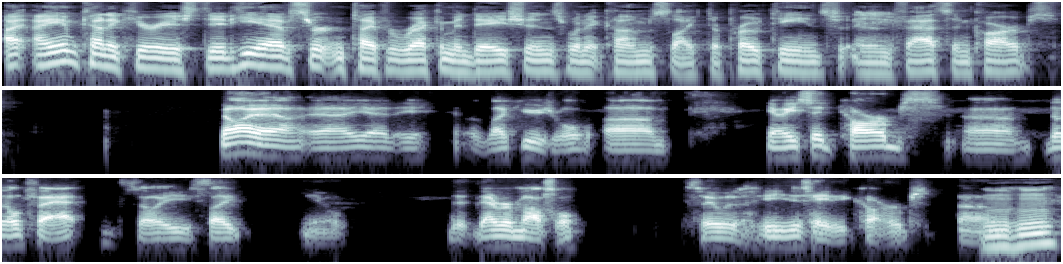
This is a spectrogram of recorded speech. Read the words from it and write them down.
I, I am kind of curious. Did he have certain type of recommendations when it comes like to proteins and fats and carbs? Oh yeah, yeah, yeah. Like usual, um, you know, he said carbs uh, build fat, so he's like, you know, never muscle. So it was he just hated carbs. Um, mm-hmm.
